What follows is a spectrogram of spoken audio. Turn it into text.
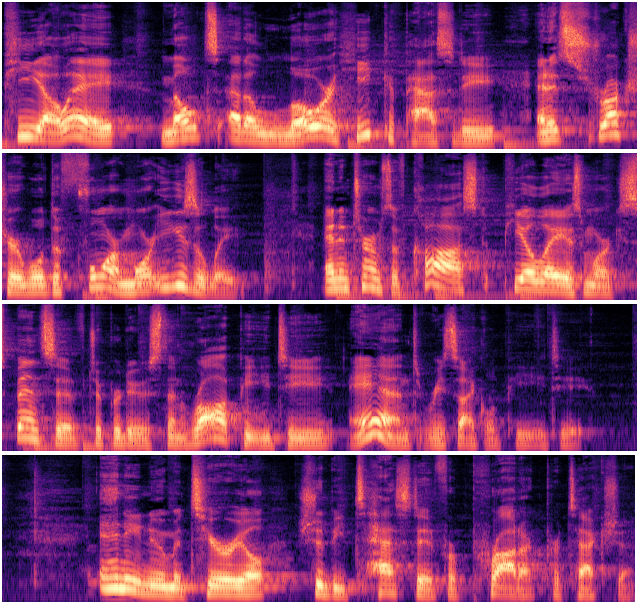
PLA melts at a lower heat capacity and its structure will deform more easily. And in terms of cost, PLA is more expensive to produce than raw PET and recycled PET. any new material should be tested for product protection.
